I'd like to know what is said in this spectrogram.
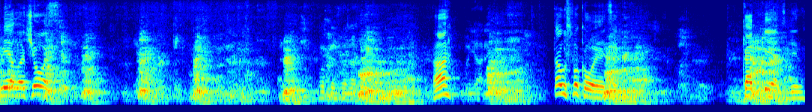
Мелоч ось. А? Та успокоїться. Капець, блін.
